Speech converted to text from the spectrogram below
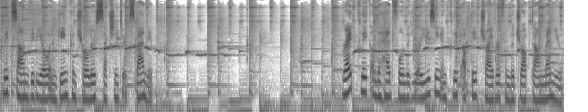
click Sound Video and Game Controllers section to expand it. Right-click on the headphone that you are using and click Update Driver from the drop-down menu.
